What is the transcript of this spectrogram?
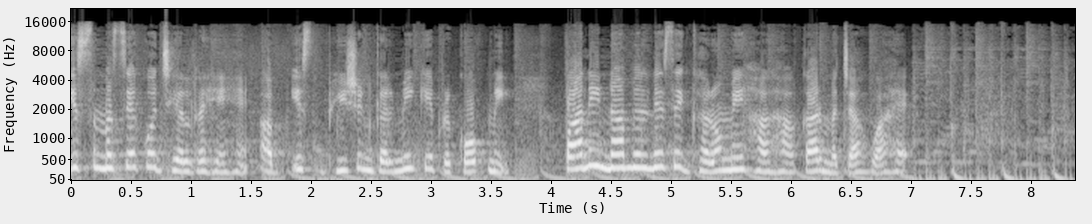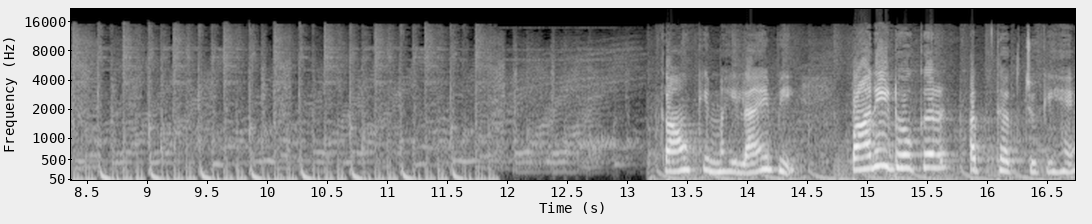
इस समस्या को झेल रहे हैं। अब इस भीषण गर्मी के प्रकोप में पानी न मिलने से घरों में हाहाकार मचा हुआ है। गाँव की महिलाएँ भी पानी ढोकर अब थक चुकी हैं।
